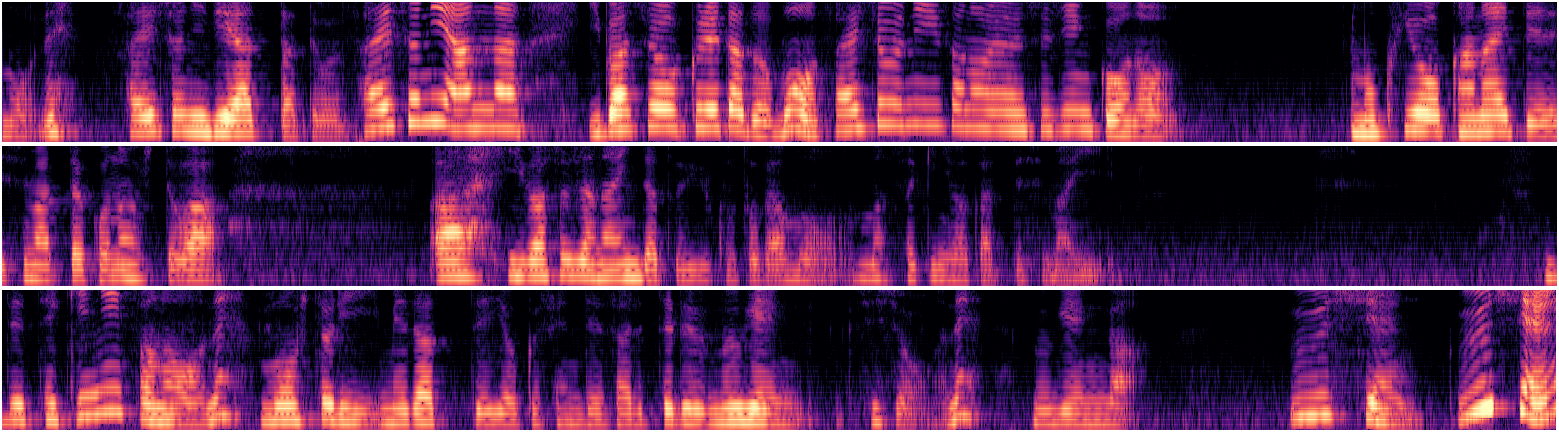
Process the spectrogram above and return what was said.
もうね最初に出会ったってこと。最初にあんな居場所をくれたと。もう最初にその主人公の目標を叶えてしまったこの人はああ居場所じゃないんだということがもう真っ先に分かってしまい。で敵にそのねもう一人目立ってよく宣伝されてる無限師匠がね無限がウーシェン。ウーシェン？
